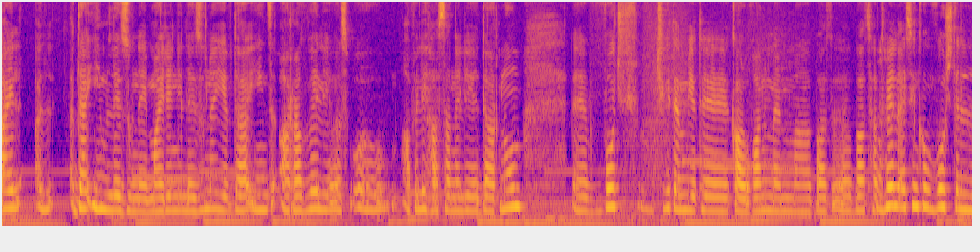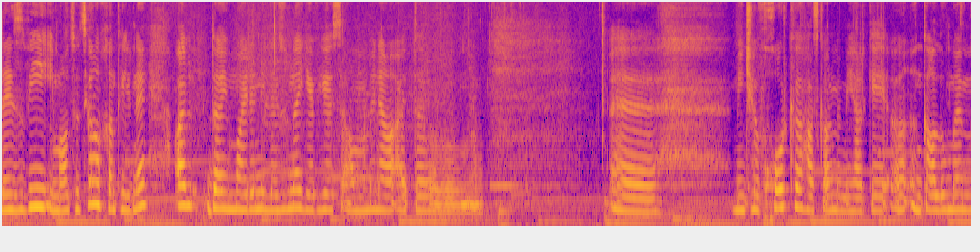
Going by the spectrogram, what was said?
այլ դա իմ լեզուն է, մայրենի լեզուն է եւ դա ինձ առավել եւս ավելի հասանելի է դառնում ոչ, չգիտեմ, եթե կարողանում եմ բացատրել, այսինքն ոչ թե լեզվի իմացության խնդիրն է, այլ դա իմ մայրենի լեզուն է եւ ես ամենա այդ մինչև խորքը հասկանում եմ իհարկե ընկալում եմ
